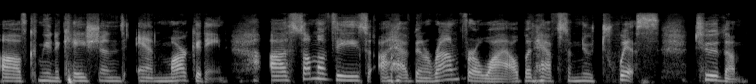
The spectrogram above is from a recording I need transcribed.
of communications and marketing. Uh, some of these uh, have been around for a while, but have some new twists to them.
